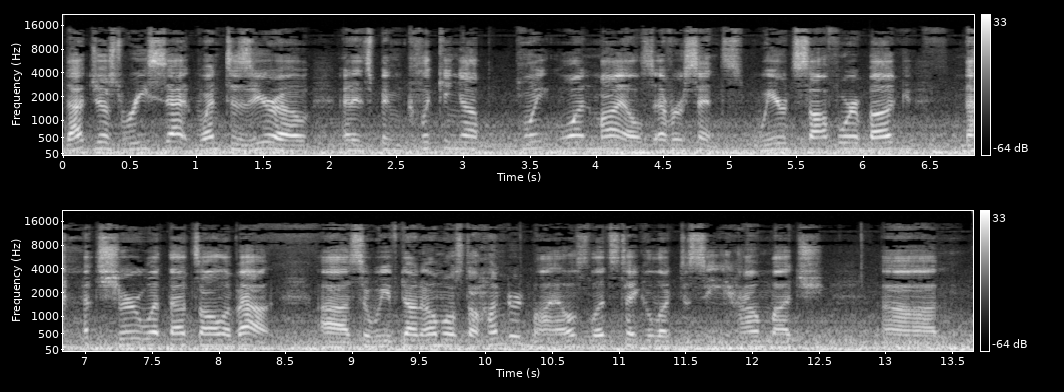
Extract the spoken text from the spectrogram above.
that just reset, went to zero, and it's been clicking up 0.1 miles ever since. Weird software bug, not sure what that's all about. Uh, so we've done almost 100 miles. Let's take a look to see how much um,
